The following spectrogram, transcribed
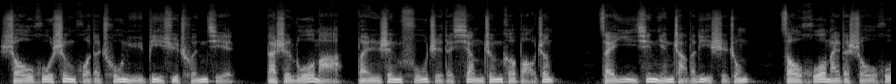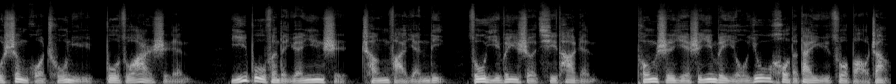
守护圣火的处女必须纯洁，那是罗马本身福祉的象征和保证。在一千年长的历史中。遭活埋的守护圣火处女不足二十人，一部分的原因是惩罚严厉，足以威慑其他人；同时，也是因为有优厚的待遇做保障。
